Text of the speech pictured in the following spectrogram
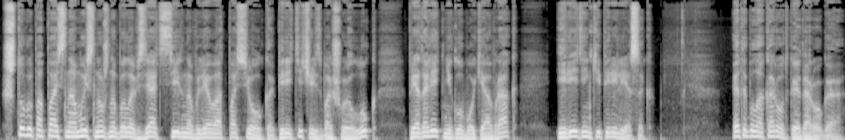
Чтобы попасть на мыс, нужно было взять сильно влево от поселка, перейти через большой луг, преодолеть неглубокий овраг и реденький перелесок. Это была короткая дорога,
